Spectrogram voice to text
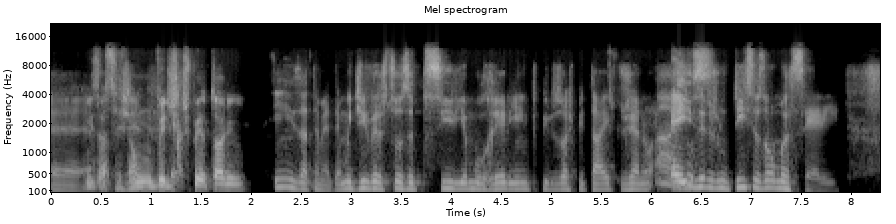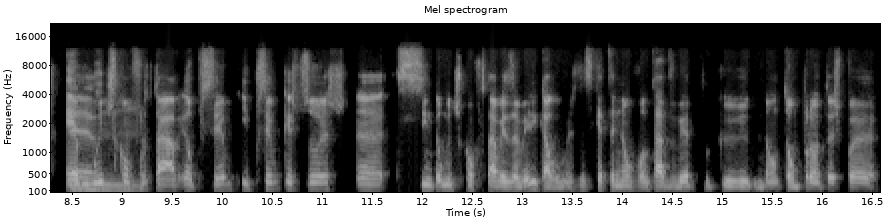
Uh, Exato, seja, é um vírus é, respiratório Exatamente, é muito giro ver as pessoas a tossir e a morrer e a entupir os hospitais do género, ah, é estou a ver as notícias ou uma série. É um... muito desconfortável, eu percebo, e percebo que as pessoas uh, se sintam muito desconfortáveis a ver e que algumas nem sequer tenham vontade de ver porque não estão prontas para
